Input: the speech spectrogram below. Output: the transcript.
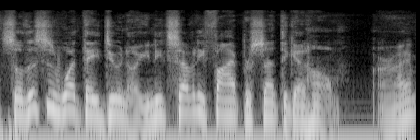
So this is what they do know. You need 75% to get home. All right.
